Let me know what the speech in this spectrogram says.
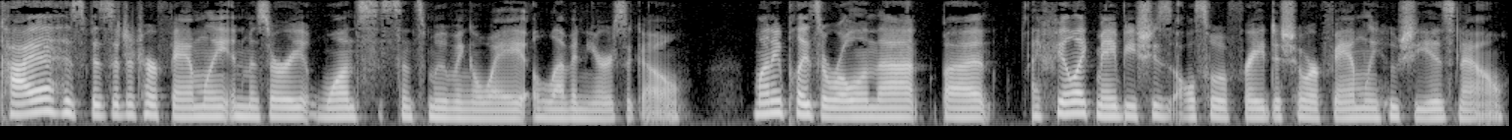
Qya has visited her family in Missouri once since moving away 11 years ago. Money plays a role in that, but I feel like maybe she's also afraid to show her family who she is now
